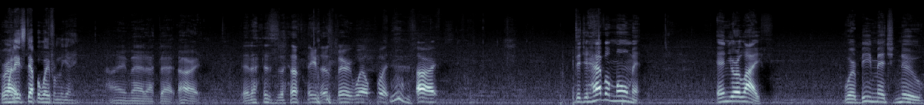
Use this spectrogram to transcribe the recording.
when they step away from the game. I ain't mad at that. All right. Yeah, that is, I think that's very well put. All right. Did you have a moment in your life where B. Mitch knew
